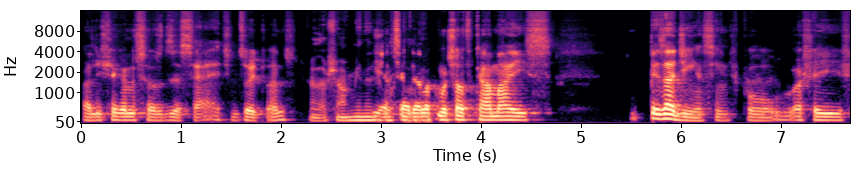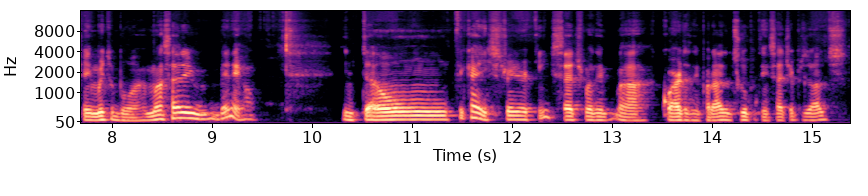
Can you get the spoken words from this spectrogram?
Ali chegando nos seus 17, 18 anos. e a série ela começou a ficar mais pesadinha, assim, tipo, eu achei, achei muito boa. É uma série bem legal. Então, fica aí, Stranger Things, sétima, a quarta temporada, desculpa, tem sete episódios.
